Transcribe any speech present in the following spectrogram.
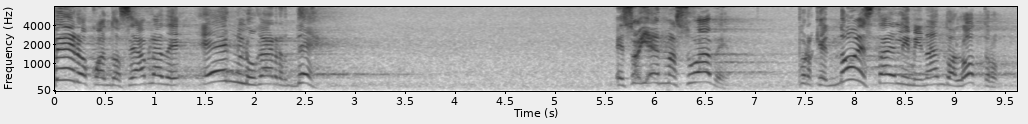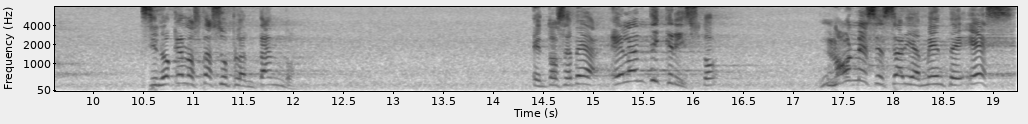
Pero cuando se habla de en lugar de, eso ya es más suave, porque no está eliminando al otro, sino que lo está suplantando. Entonces vea, el anticristo no necesariamente es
